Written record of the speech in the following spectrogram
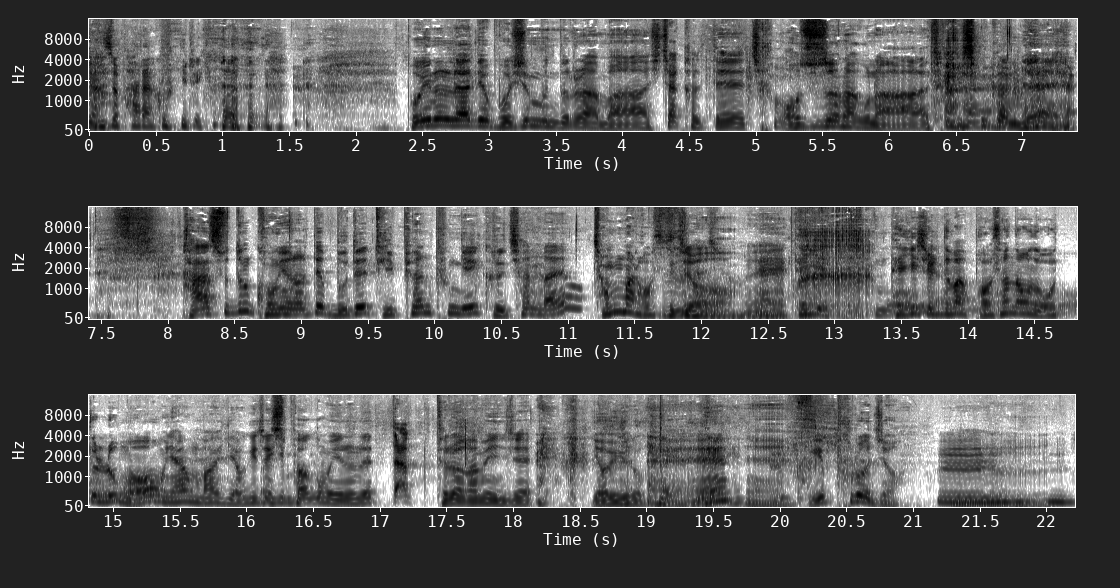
연습하라고 이렇게. 보이는 라디오 보신 분들은 아마 시작할 때 참 어수선하구나 느끼실 건데 가수들 공연할 때 무대 뒤편 풍경이 그렇지 않나요? 정말? 어수선하죠. 예. 네, 되게 뭐 대기실도 막 벗어놓은 옷들로 뭐 그냥 막 여기저기 막 연습하고 뭐 이런 데 딱 들어가면 이제 여유롭게 예, 그게 프로죠. 음.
